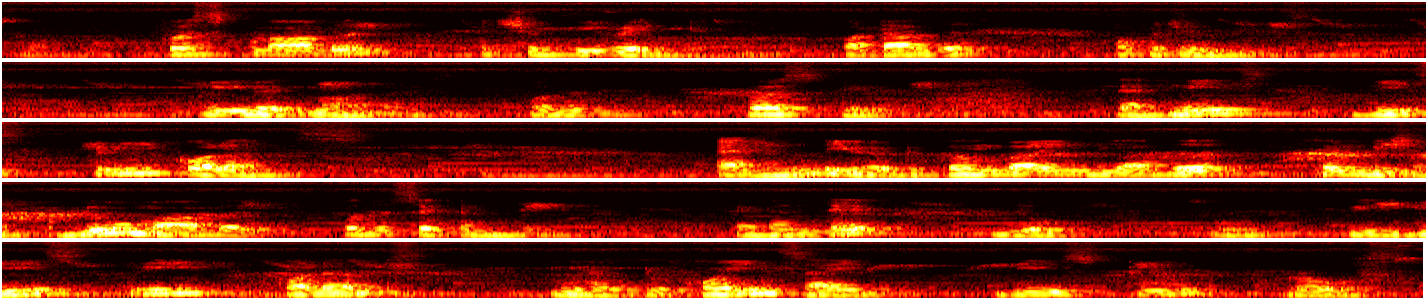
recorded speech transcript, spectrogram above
so first marble it should be red. What are the opportunities? Three red marbles for the first take that means these three columns and you have to combine the other condition blue marble for the second take second take blue. So with these three columns you have to coincide these two rows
